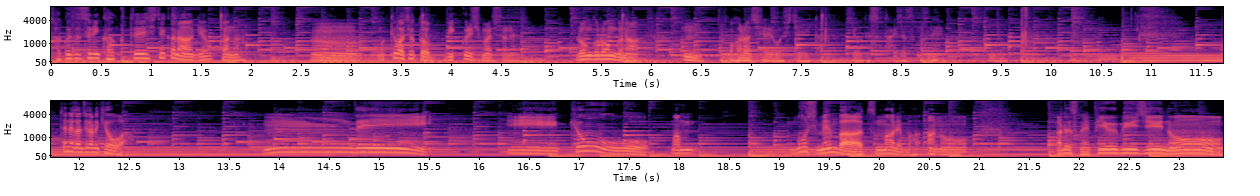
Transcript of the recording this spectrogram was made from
確実に確定してからあげようかな。うん、今日はちょっとびっくりしましたね。ロングロングな、うん、お話し合いをしていたようです、大切なね。うん、てな感じかな、今日は。うん、で、えー、今日、まあ、もしメンバー集まれば、あの、あれですね、PUBG の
